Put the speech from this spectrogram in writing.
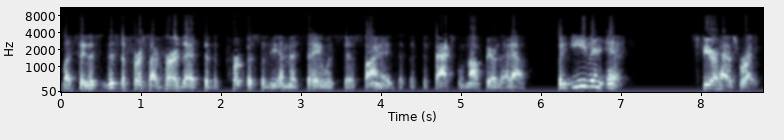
Let's say this, this is the first I've heard that, that the purpose of the MSA was to assign it, that, that the facts will not bear that out. But even if Sphere has rights,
